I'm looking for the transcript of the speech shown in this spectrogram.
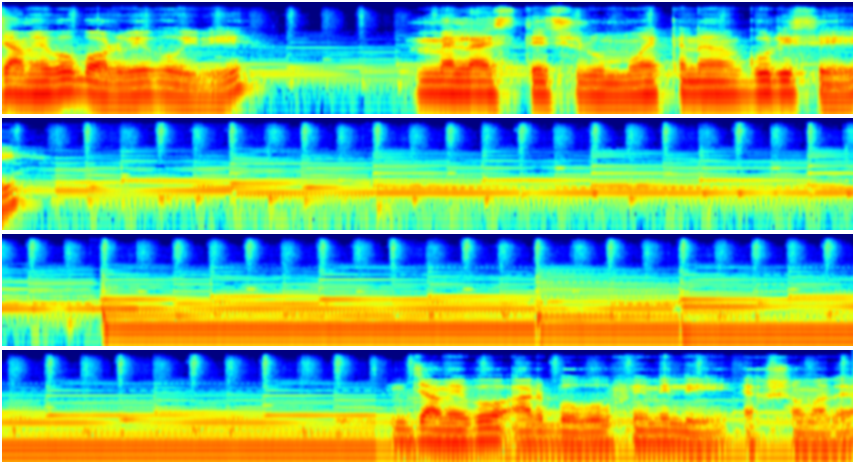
জামেব বরবে বইবি মেলা স্টেজ রুমও একখানা ঘুরিছে জামেব আর ববো ফ্যামিলি একসমারে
